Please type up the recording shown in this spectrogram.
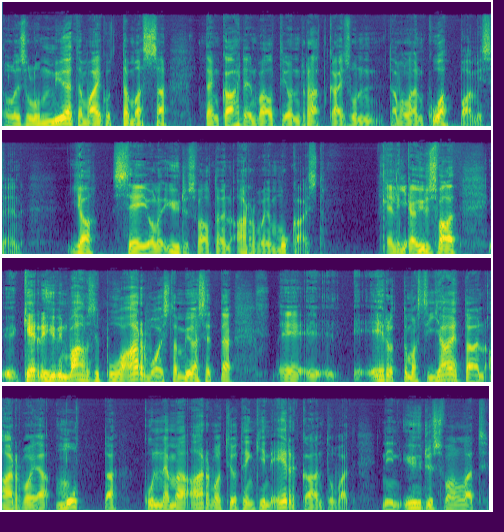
olisi ollut myötävaikuttamassa tämän kahden valtion ratkaisun tavallaan kuoppaamiseen. Ja se ei ole Yhdysvaltojen arvojen mukaista. Eli Yhdysvallat, Kerri hyvin vahvasti puhuu arvoista myös, että e, e, ehdottomasti jaetaan arvoja, mutta kun nämä arvot jotenkin erkaantuvat, niin Yhdysvallat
